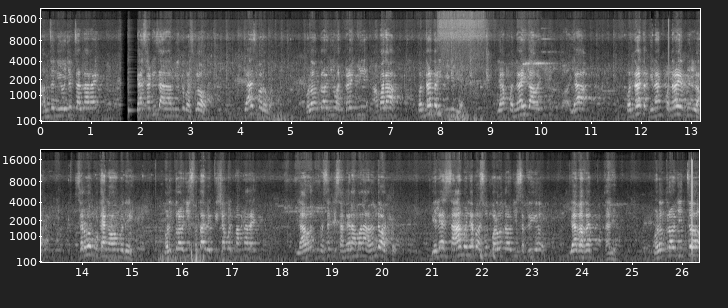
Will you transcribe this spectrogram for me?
आमचं नियोजन चालणार आहे. त्यासाठीच आम्ही इथं बसलो आहोत. त्याचबरोबर बळवंतरावजी वानखडेंनी आम्हाला पंधरा तारीख दिलेली आहे. या पंधराही गावाची या पंधरा तर दिनांक पंधरा एप्रिलला सर्व मोठ्या गावामध्ये बळवंतरावजी स्वतः व्यक्तिशा मत मागणार आहेत. या प्रसंगी सांगायला आम्हाला आनंद वाटतो. गेल्या सहा महिन्यापासून बळवंतरावजी सक्रिय या भागात झाले. बळवंतरावजींचं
